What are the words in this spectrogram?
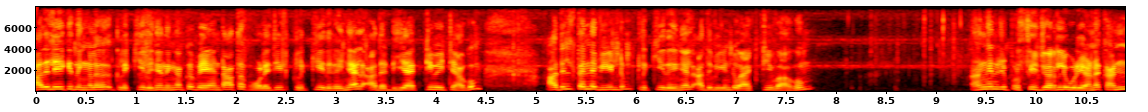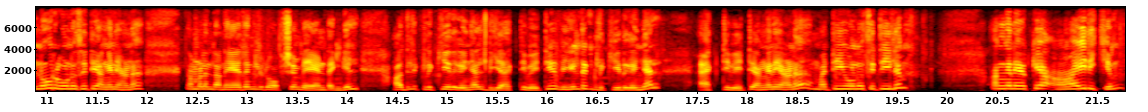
അതിലേക്ക് നിങ്ങൾ ക്ലിക്ക് ചെയ്ത് കഴിഞ്ഞാൽ നിങ്ങൾക്ക് വേണ്ടാത്ത കോളേജിൽ ക്ലിക്ക് ചെയ്ത് കഴിഞ്ഞാൽ അത് ഡീആക്ടിവേറ്റ് ആകും. അതിൽ തന്നെ വീണ്ടും ക്ലിക്ക് ചെയ്ത് കഴിഞ്ഞാൽ അത് വീണ്ടും ആക്റ്റീവ് ആകും. അങ്ങനെ ഒരു പ്രൊസീജിയറിലൂടെയാണ് കണ്ണൂർ യൂണിവേഴ്സിറ്റി അങ്ങനെയാണ്. നമ്മൾ എന്താണ് ഏതെങ്കിലും ഒരു ഓപ്ഷൻ വേണ്ടെങ്കിൽ അതിൽ ക്ലിക്ക് ചെയ്ത് കഴിഞ്ഞാൽ ഡീആക്ടിവേറ്റ് വീണ്ടും ക്ലിക്ക് ചെയ്ത് കഴിഞ്ഞാൽ ആക്ടിവേറ്റ് അങ്ങനെയാണ് മറ്റ് യൂണിവേഴ്സിറ്റിയിലും അങ്ങനെയൊക്കെ ആയിരിക്കും.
